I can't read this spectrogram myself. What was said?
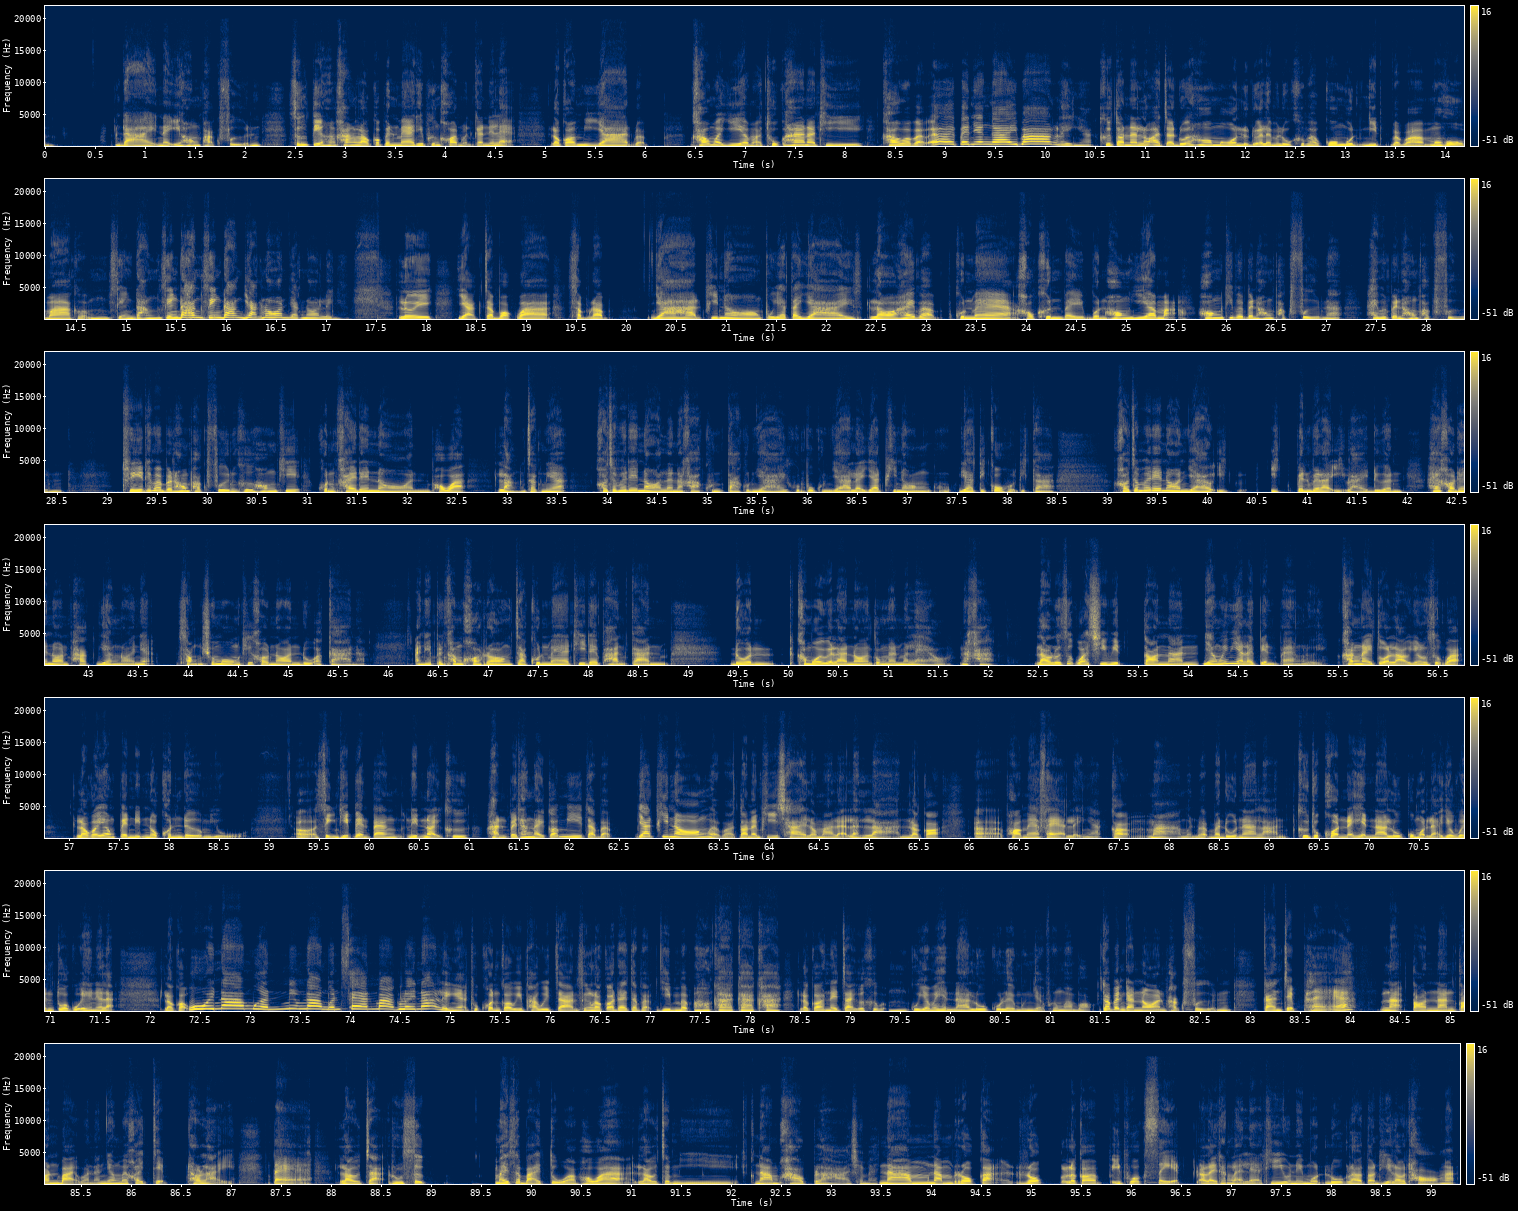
ได้ในอีห้องพักฝืน ซึ่งเตียงข้างๆ เราก็เป็นแม่ที่เพิ่งคลอดเหมือนกันนี่แหละ แล้วก็มีญาติแบบเข้ามาเยี่ยมอะทุกห้านาที เข้ามาแบบ เอ้ยเป็นยังไงบ้างอะไรอย่างเงี้ยคือตอนนั้นเราอาจจะด้วยฮอร์โมนหรือด้วยอะไรไม่รู้คือแบบกู้หงุดหงิดแบบว่าโมโหมากแบบเสียงดังเสียงดังเสียงดังอยากนอนอยากนอนอะไรอย่างเงี้ยเลยอยากจะบอกว่าสำหรับ ญาติพี่น้องปู่ย่าตายาย รอให้แบบคุณแม่เขาขึ้นไปบนห้องเยี่ยมอะห้องที่มันเป็นห้องพักฟื้นอะให้มันเป็นห้องพักฟื้นทรีทให้มันเป็นห้องพักฟื้นคือห้องที่คนไข้ได้นอน เพราะว่าหลังจากเนี้ยเขาจะไม่ได้นอนแล้วนะคะ คุณตาคุณยาย คุณปู่คุณย่าและญาติพี่น้องญาติโกโหติกา เขาจะไม่ได้นอนยาวอีกอีกเป็นเวลาอีกหลายเดือน ให้เขาได้นอนพักอย่างน้อยเนี่ยสองชั่วโมงที่เขานอนดูอาการอะ อันนี้เป็นคำขอร้องจากคุณแม่ที่ได้ผ่านการ โดนขโมยเวลานอนตรงนั้นมาแล้วนะคะ เรารู้สึกว่าชีวิตตอนนั้นยังไม่มีอะไรเปลี่ยนแปลงเลย ข้างในตัวเรายังรู้สึกว่าเราก็ยังเป็นนิดนกคนเดิมอยู่เออสิ่งที่เปลี่ยนแปลงนิดหน่อยคือ หันไปทางไหนก็มีแต่แบบ ญาติพี่น้องแบบว่า ตอนนั้นพี่ชายเรามาและหลานๆแล้วก็พ่อแม่แฟนอะไรเงี้ยก็มาเหมือนแบบมาดูหน้าหลาน คือทุกคนได้เห็นหน้าลูกกูหมดแหละยกเว้นตัวกูเองนี่แหละแล้วก็อุ้ยหน้าเหมือนนี่หน้าเหมือนแฟนมากเลยนะอะไรเงี้ยทุกคนก็วิพากษ์วิจารณ์ซึ่งเราก็ได้แต่แบบยิ้มแบบอ๋อค่ะค่ะค่ะแล้วก็ในใจก็คือแบบกูยังไม่เห็นหน้าลูกกูเลยมึงอย่าเพิ่งมาบอก ก็เป็นการนอนพักฝืน การเจ็บแผลณตอนนั้นตอนบ่ายวันนั้นยังไม่ค่อยเจ็บเท่าไหร่ แต่เราจะรู้สึก ไม่สบายตัว เพราะว่าเราจะมีน้ำคาวปลาใช่ไหมน้ำน้ำรกอะรก แล้วก็อีพวกเศษอะไรทั้งหลายแหละที่อยู่ในมดลูกเราตอนที่เราท้องอะ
